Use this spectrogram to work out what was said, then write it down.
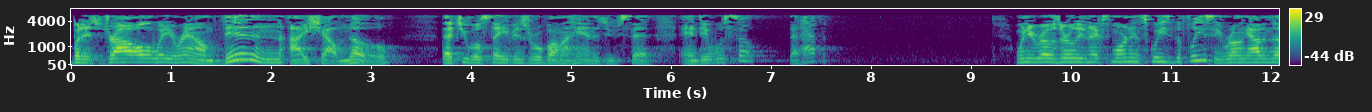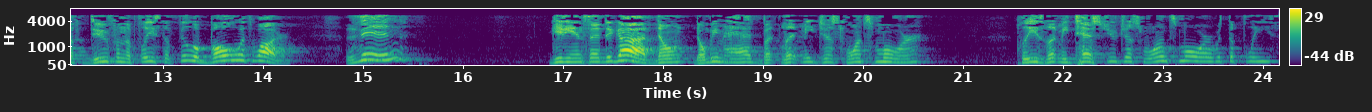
but it's dry all the way around, then I shall know that you will save Israel by my hand, as you've said. And it was so. That happened. When he rose early the next morning and squeezed the fleece, he wrung out enough dew from the fleece to fill a bowl with water. Then Gideon said to God, Don't, don't be mad, but let me just once more. Please let me test you just once more with the fleece.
